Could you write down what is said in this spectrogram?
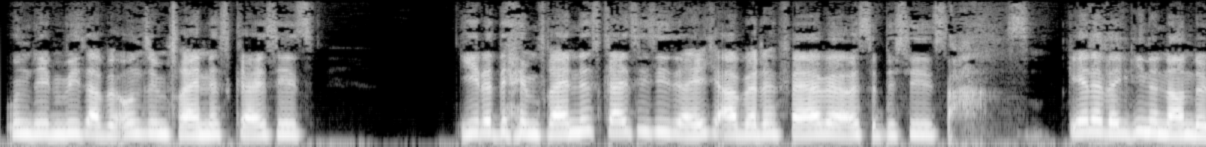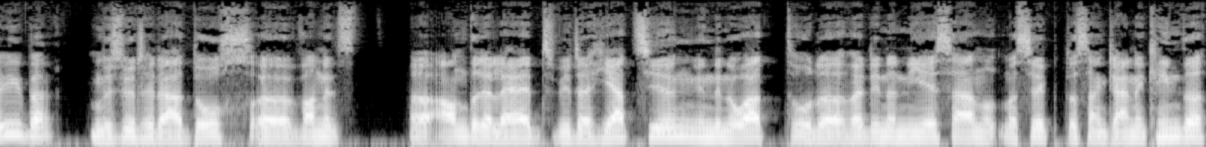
Und eben wie es auch bei uns im Freundeskreis ist, jeder, der im Freundeskreis ist, ist eigentlich auch bei der Feuerwehr. Also das ist, geht ein wenig ineinander über. Und es wird halt auch doch, äh, wenn jetzt äh, andere Leute wieder herziehen in den Ort oder halt in der Nähe sind und man sieht, da sind kleine Kinder,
